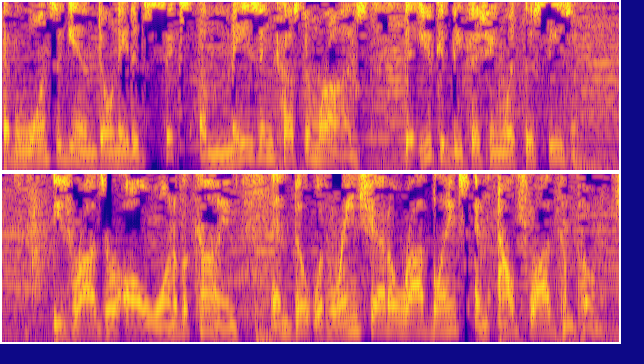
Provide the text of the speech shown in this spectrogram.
have once again donated six amazing custom rods that you could be fishing with this season. These rods are all one of a kind and built with Rainshadow rod blanks and Alps rod components.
